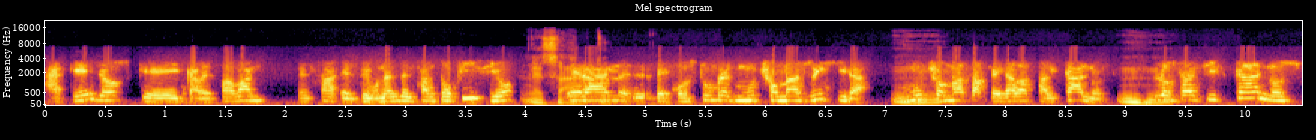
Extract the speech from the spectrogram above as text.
Aquellos que encabezaban el, Tribunal del Santo Oficio eran de costumbres mucho más rígidas, mucho más apegadas al canon. Los franciscanos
